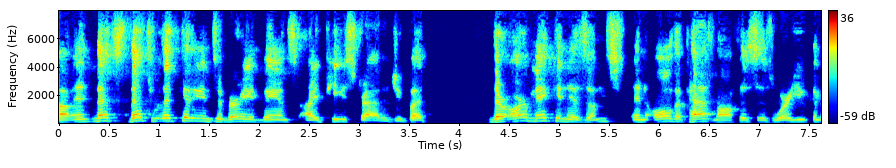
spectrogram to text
uh, and that's that's that's getting into very advanced IP strategy. But there are mechanisms in all the patent offices where you can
